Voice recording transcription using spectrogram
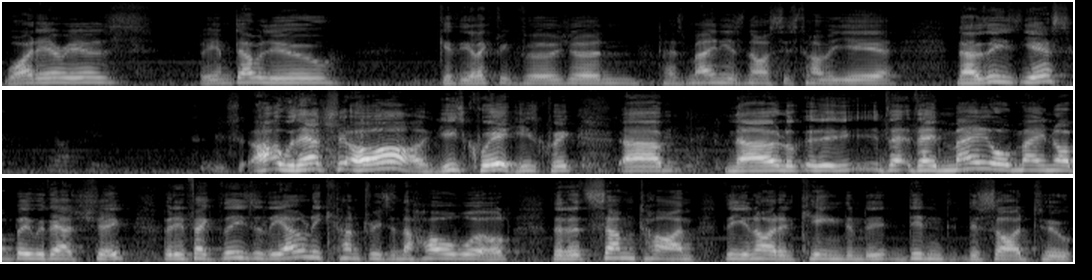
White areas, BMW, get the electric version. Tasmania's nice this time of year. Now these, yes? Oh, without. Oh, he's quick, he's quick. Um, no, look, uh, they may or may not be without sheep, but in fact, these are the only countries in the whole world that at some time the United Kingdom didn't decide to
